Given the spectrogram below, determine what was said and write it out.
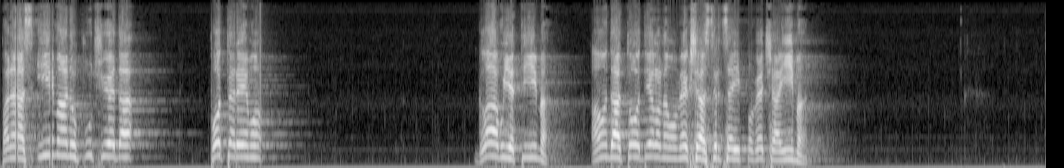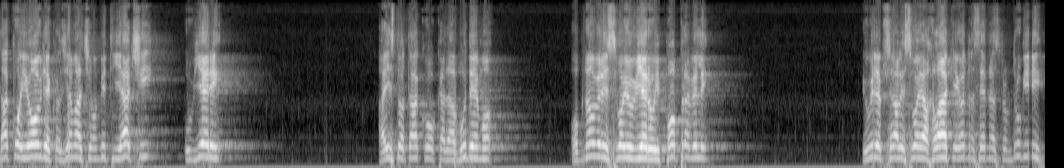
Pa nas iman upućuje da potaremo glavu je tima, a onda to dijelo nam omekša srca i poveća iman. Tako i ovdje kod džema ćemo biti jači u vjeri, a isto tako kada budemo obnovili svoju vjeru i popravili, i uljepšali svoje ahlake i odnose jedna sprem drugih,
